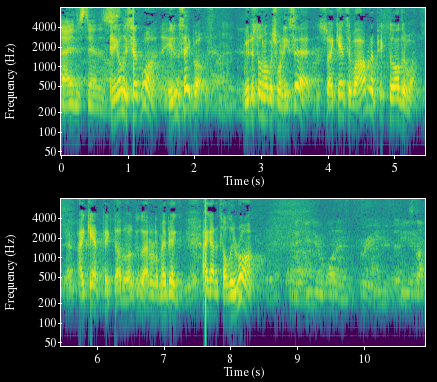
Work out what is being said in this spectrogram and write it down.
I understand this. and he only said one. He didn't say both. We just don't know which one he said, so I can't say, "Well, I'm going to pick the other one." I can't pick the other one because I don't know. Maybe I, I got it totally wrong. And if you do one and three, then it's not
